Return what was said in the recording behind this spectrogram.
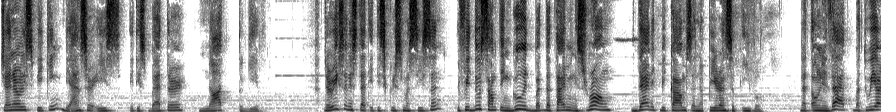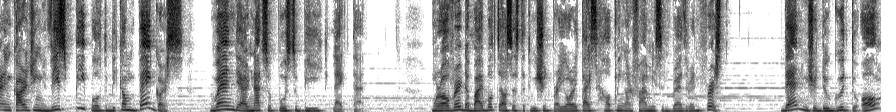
Generally speaking, the answer is it is better not to give. The reason is that it is Christmas season. If we do something good but the timing is wrong, then it becomes an appearance of evil. Not only that, but we are encouraging these people to become beggars when they are not supposed to be like that. Moreover, the Bible tells us that we should prioritize helping our families and brethren first. Then we should do good to all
